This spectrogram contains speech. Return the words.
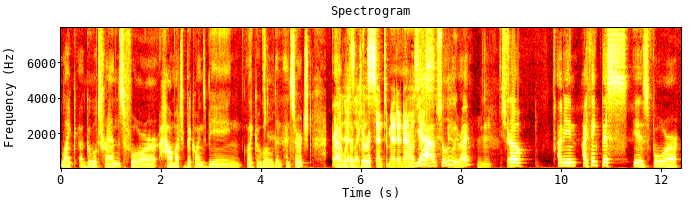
like uh, Google Trends for how much Bitcoin's being like Googled and, and searched. Right, uh, as like a sentiment analysis. yeah, absolutely, right? hmm Sure. So, I mean, I think this is for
